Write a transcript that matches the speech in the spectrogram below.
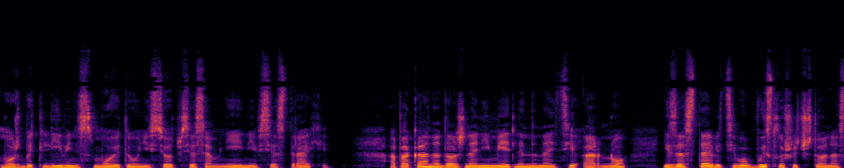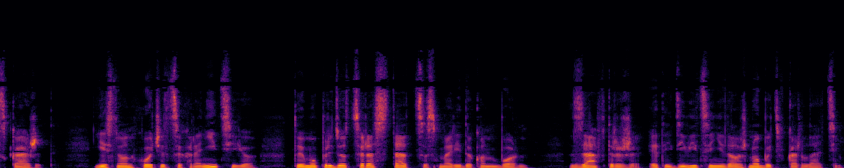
Может быть, ливень смоет и унесет все сомнения, все страхи? А пока она должна немедленно найти Арно и заставить его выслушать, что она скажет. Если он хочет сохранить ее, то ему придется расстаться с Мари де Конборн. Завтра же этой девицы не должно быть в Карлате.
